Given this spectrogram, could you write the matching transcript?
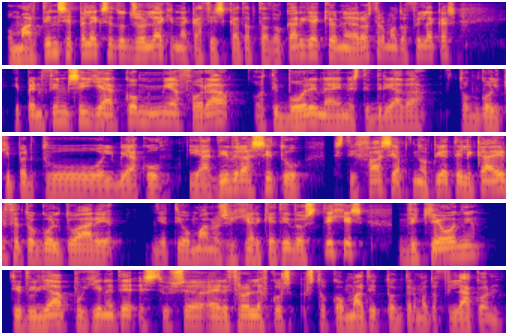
Ο Μαρτίνς επέλεξε τον Τζολάκη να καθίσει κάτω από τα δοκάρια και ο νεαρός τερματοφύλακας υπενθύμησε για ακόμη μία φορά ότι μπορεί να είναι στην τριάδα τον goalkeeper του Ολυμπιακού. Η αντίδρασή του στη φάση από την οποία τελικά ήρθε το γκολ του Άρη, γιατί ο Μάνος είχε αρκετή δόση τύχης, δικαιώνει τη δουλειά που γίνεται στους Ερυθρόλευκους στο κομμάτι των τερματοφυλάκων.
